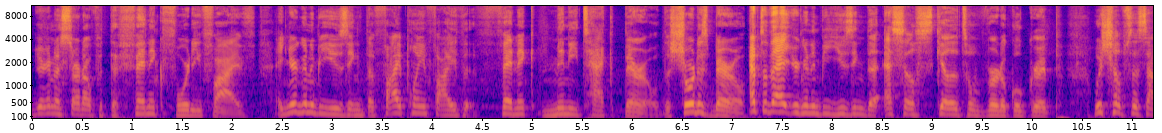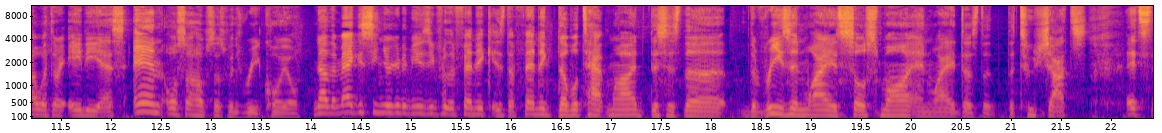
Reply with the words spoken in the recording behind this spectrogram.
you're gonna start off with the Fennec 45, and you're gonna be using the 5.5 Fennec Mini Tac barrel, the shortest barrel. After that, you're gonna be using the SL Skeletal Vertical Grip, which helps us out with our ADS and also helps us with recoil. Now, the magazine you're gonna be using for the Fennec is the Fennec Double Tap mod. This is the the reason why it's so small and why it does the the two shots. It's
